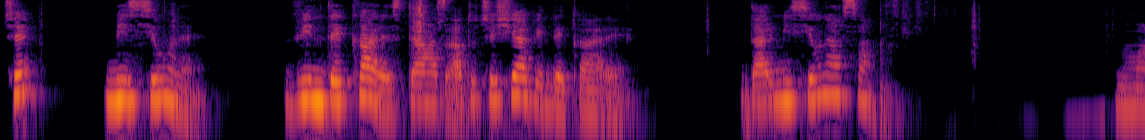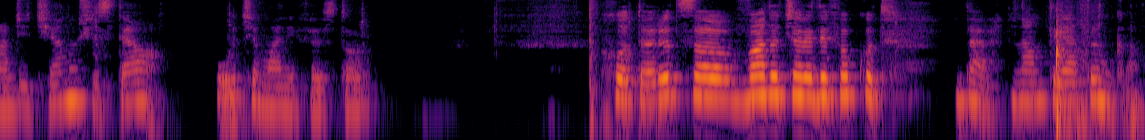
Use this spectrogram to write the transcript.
Ce? Misiune. Vindecare. Stea aduce și ea vindecare. Dar misiunea sa. Magicianul și steaua. U, ce manifestor. Hotărât să vadă ce are de făcut. Dar n-am tăiat încă.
